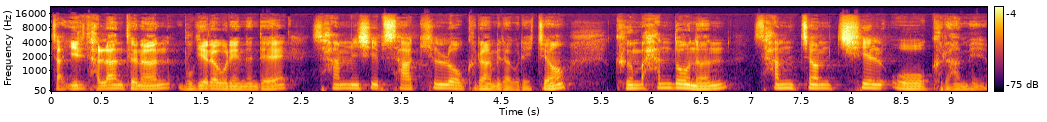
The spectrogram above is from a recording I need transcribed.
자, 이 달란트는 무게라고 그랬는데 34kg이라고 그랬죠. 금 한도는 3.75g이에요.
